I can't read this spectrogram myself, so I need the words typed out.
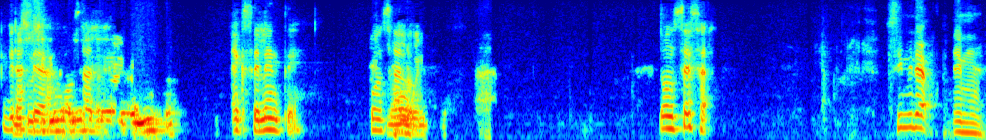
Gracias, Gonzalo. Excelente. Gonzalo. Don César. Sí, mira, en,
